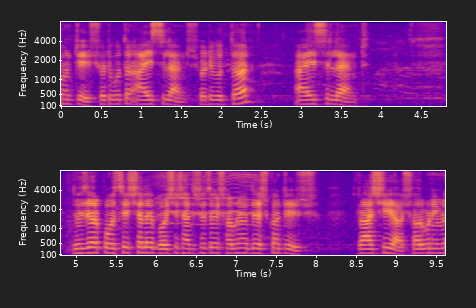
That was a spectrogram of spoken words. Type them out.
কোনটি? সঠিক উত্তর, আইসল্যান্ড। সঠিক উত্তর, আইসল্যান্ড। দু হাজার পঁচিশ সালে বৈশ্বিক শান্তি সূচকের সর্বনিম্ন দেশ কোনটি? রাশিয়া, সর্বনিম্ন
